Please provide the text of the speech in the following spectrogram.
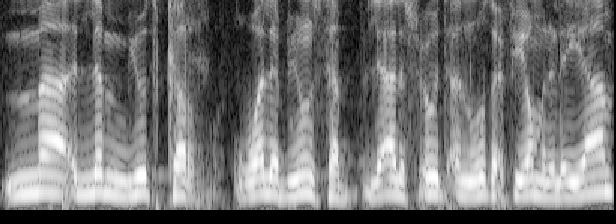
ما لم يذكر ولا بينسب لآل سعود أن وضع في يوم من الأيام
